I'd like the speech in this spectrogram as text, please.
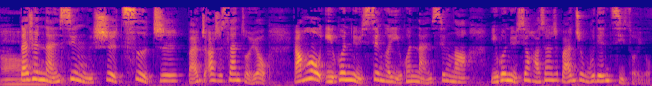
啊单身男性是次之，百分之二十三左右，然后已婚女性和已婚男性呢，已婚女性好像是百分之五点几左右。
